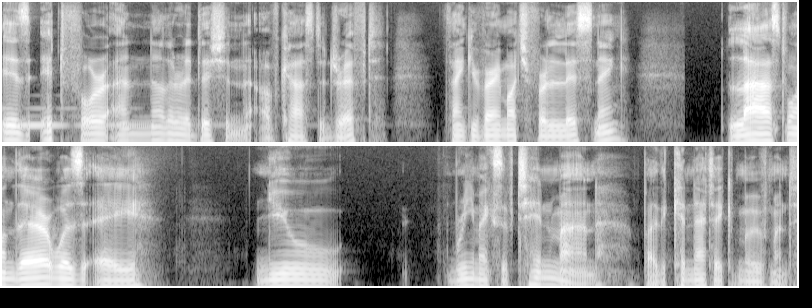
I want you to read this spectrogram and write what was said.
Is it for another edition of Cast Adrift. Thank you very much for listening. Last one there was a new remix of Tin Man by the Kinetic Movement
